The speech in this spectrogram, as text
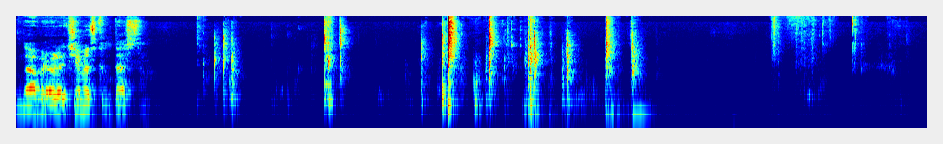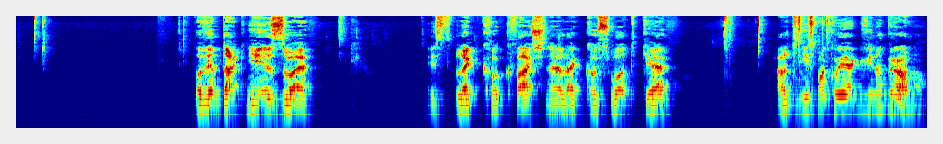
Dobra, lecimy z tym testem. Powiem tak, nie jest złe. Jest lekko kwaśne, lekko słodkie, ale to nie smakuje jak winogrono.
